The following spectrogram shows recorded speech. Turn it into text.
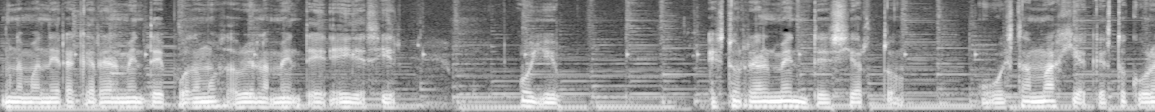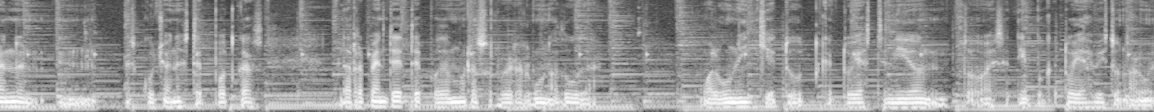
una manera que realmente podamos abrir la mente y decir, oye, esto realmente es cierto, o esta magia que está ocurriendo en, escuchando este podcast, de repente te podemos resolver alguna duda o alguna inquietud que tú hayas tenido en todo ese tiempo que tú hayas visto en algún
